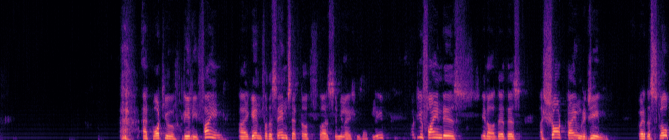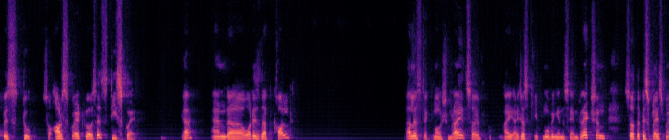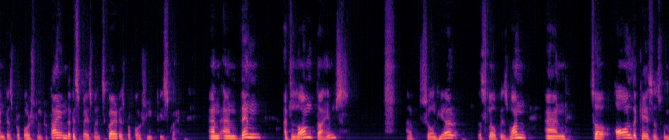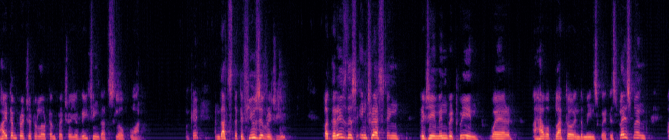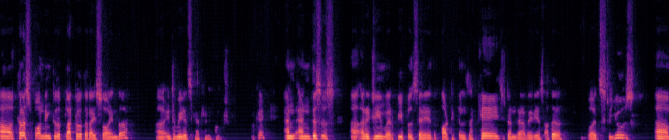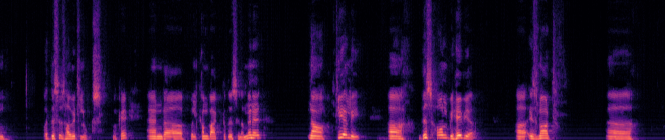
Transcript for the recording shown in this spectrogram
at what you really find, uh, again, for the same set of uh, simulations, I believe, what you find is, you know, there, there's a short time regime where the slope is 2. So r squared goes as t squared. Yeah? And uh, what is that called? Ballistic motion, right? So I, I, just keep moving in the same direction, so the displacement is proportional to time, the displacement squared is proportional to t squared. And, and then at long times, I've shown here, the slope is one, and so all the cases from high temperature to low temperature, you're reaching that slope one. Okay? And that's the diffusive regime. But there is this interesting regime in between where I have a plateau in the mean square displacement uh, corresponding to the plateau that I saw in the uh, intermediate scattering function. Okay, and and this is uh, a regime where people say the particles are caged, and there are various other words to use. Um, but this is how it looks. Okay, and uh, we'll come back to this in a minute. Now, clearly, uh, this whole behavior uh, is not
